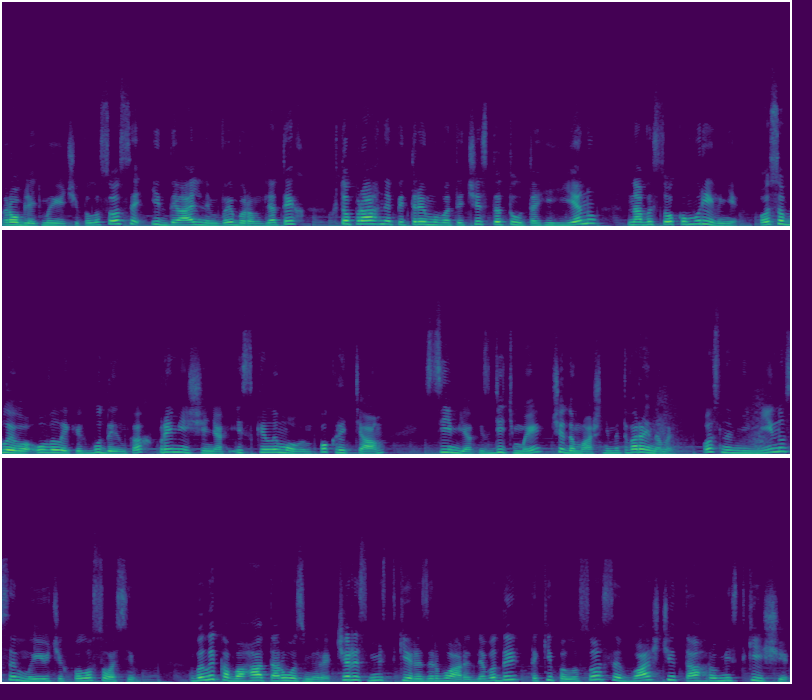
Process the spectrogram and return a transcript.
роблять миючі пилососи ідеальним вибором для тих, хто прагне підтримувати чистоту та гігієну на високому рівні, особливо у великих будинках, приміщеннях із килимовим покриттям, сім'ях з дітьми чи домашніми тваринами. Основні мінуси миючих пилососів. Велика вага та розміри. Через місткі резервуари для води такі пилососи важчі та громісткіші,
